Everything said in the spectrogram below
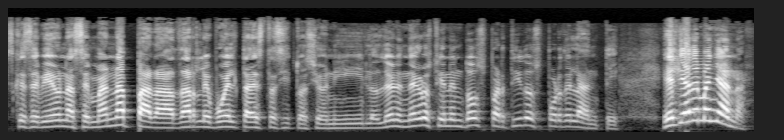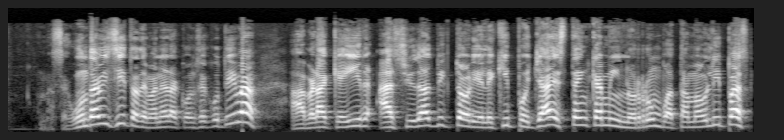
es que se viene una semana para darle vuelta a esta situación y los Leones Negros tienen dos partidos por delante. El día de mañana, una segunda visita de manera consecutiva, habrá que ir a Ciudad Victoria. El equipo ya está en camino rumbo a Tamaulipas,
